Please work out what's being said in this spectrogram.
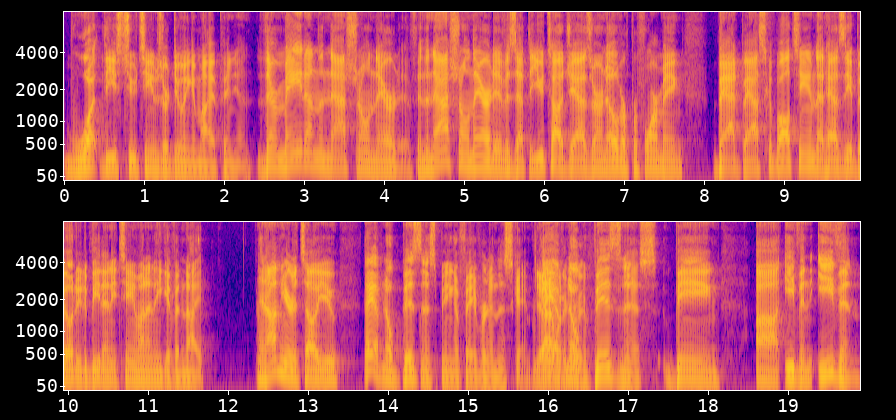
what these two teams are doing, in my opinion. They're made on the national narrative. And the national narrative is that the Utah Jazz are an overperforming bad basketball team that has the ability to beat any team on any given night. And I'm here to tell you they have no business being a favorite in this game. Yeah, they have no agree. business being uh, even even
